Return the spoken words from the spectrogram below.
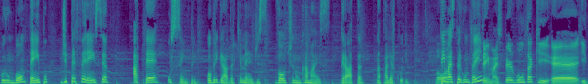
por um bom tempo, de preferência até o sempre. Obrigada, Arquimedes. Volte nunca mais. Grata, Natália Arcuri. Boa. Tem mais pergunta aí? Tem mais pergunta aqui. É, e,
